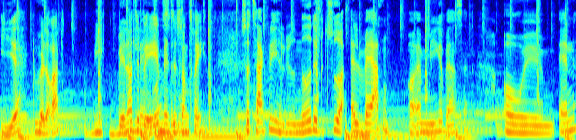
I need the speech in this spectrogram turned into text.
Ja, du hørte ret. Vi vender Vi tilbage med sæson sæson 3. Så tak, fordi I har lyttet med. Det betyder alverden og er mega værdsat. Og øh, Anne,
